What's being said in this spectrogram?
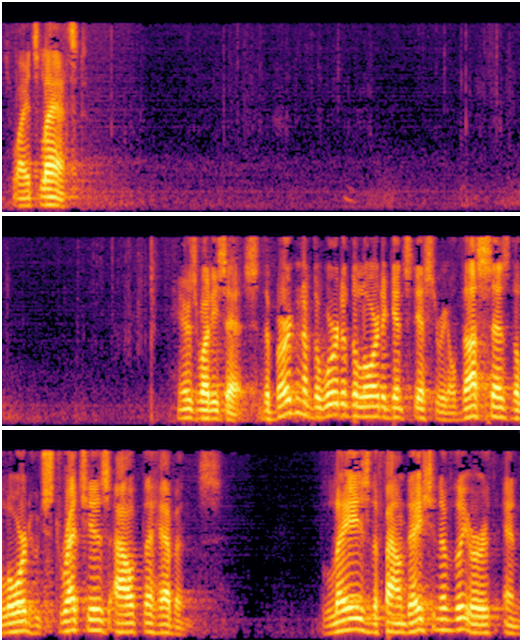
That's why it's last. Here's what he says. The burden of the word of the Lord against Israel. Thus says the Lord who stretches out the heavens, lays the foundation of the earth, and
